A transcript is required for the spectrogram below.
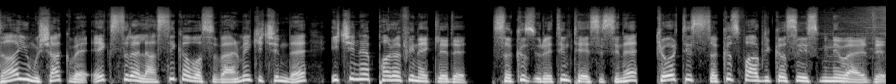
daha yumuşak ve ekstra lastik havası vermek için de içine parafin ekledi. Sakız üretim tesisine Curtis Sakız Fabrikası ismini verdi.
